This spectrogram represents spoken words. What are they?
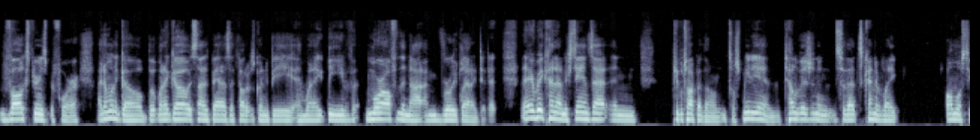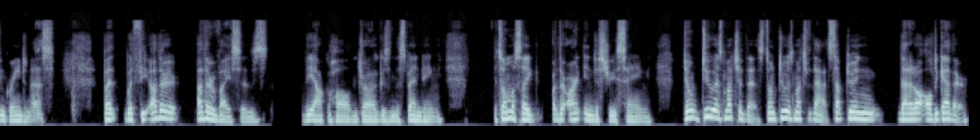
we've all experienced before. I don't want to go, but when I go, it's not as bad as I thought it was going to be. And when I leave, more often than not, I'm really glad I did it. And everybody kind of understands that. And people talk about that on social media and television, and so that's kind of like almost ingrained in us. But with the other other vices, the alcohol the drugs and the spending. It's almost like there aren't industries saying, don't do as much of this, don't do as much of that, stop doing that at all altogether.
